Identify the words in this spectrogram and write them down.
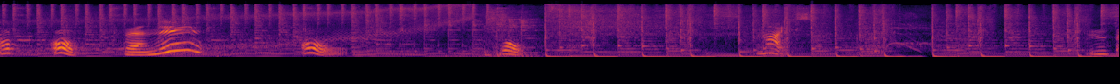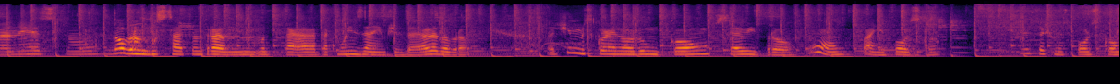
O, o, Penny? O. Wow. Nice. Mm, Penny jest, no, dobrą postacią, trochę, mm, tak, tak moim zdaniem się wydaje, ale dobra. Lecimy z kolejną rundką w Sevi Pro. O, fajnie, Polska. Jesteśmy z Polską.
